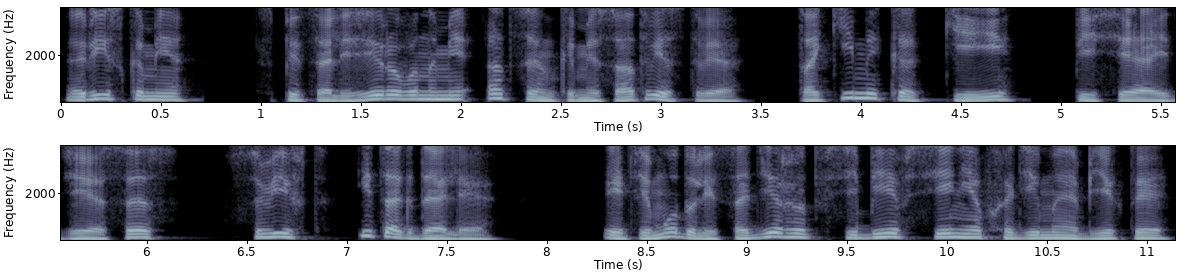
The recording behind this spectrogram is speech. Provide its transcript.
рисками, специализированными оценками соответствия, такими как KEY, PCI DSS, SWIFT и так далее. Эти модули содержат в себе все необходимые объекты,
